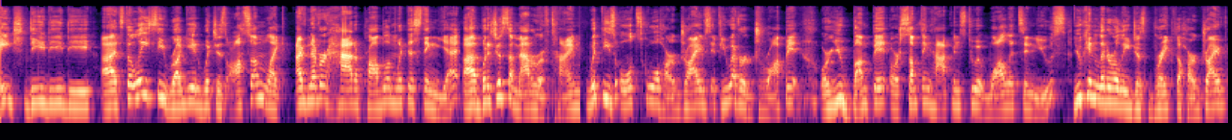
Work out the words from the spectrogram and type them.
HDDD. Uh, it's the LaCie Rugged, which is awesome. Like, I've never had a problem with this thing yet, uh, but it's just a matter of time. With these old school hard drives, if you ever drop it or you bump it or something happens to it while it's in use, you can literally just break the hard drive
